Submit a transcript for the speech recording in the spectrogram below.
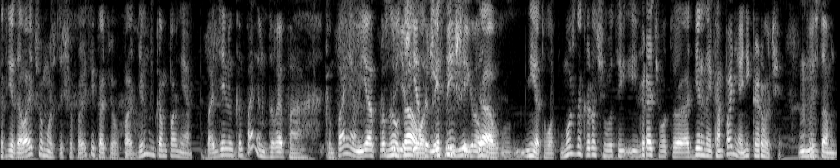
Так нет, давай что, может, еще пойти, как его, по отдельным компаниям? По отдельным компаниям? Ну, Давай по компаниям. Я просто, Ну видишь, да, я-то вот, же если меньше играл. Да, нет, вот, можно, короче, вот и- играть вот э, отдельные компании, они короче. Мгм. То есть там,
